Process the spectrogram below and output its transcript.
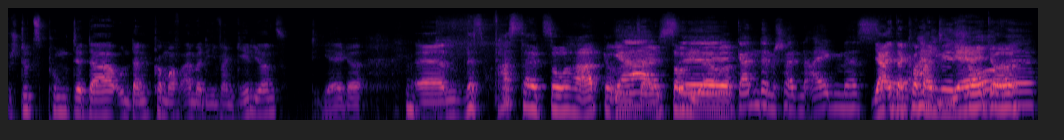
Stützpunkte da und dann kommen auf einmal die Evangelions, die Jäger. ähm, das passt halt so hart, Ja, es, Sorry, äh, aber. Gundam ist halt ein eigenes. Ja, da kommen halt die Jäger.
